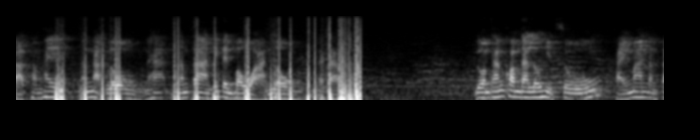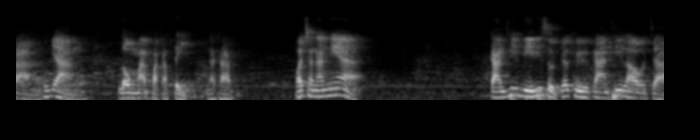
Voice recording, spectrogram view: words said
ตัดทำให้น้ำหนักลงนะฮะน้ำตาลที่เป็นเบาหวานลงนะครับ รวมทั้งความดันโลหิตสูง ไขมันต่างๆ ทุกอย่างลงมาปกตินะครับ เพราะฉะนั้นเนี่ยการที่ดีที่สุดก็คือการที่เราจะ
